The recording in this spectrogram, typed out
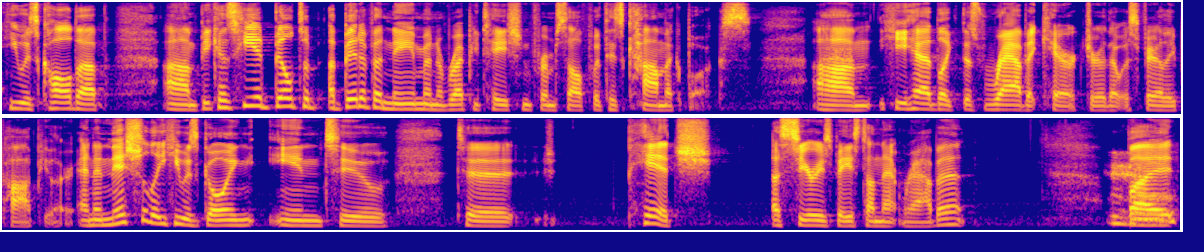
He was called up um, because he had built a, a bit of a name and a reputation for himself with his comic books. Um, he had like this rabbit character that was fairly popular, and initially he was going into to pitch a series based on that rabbit. But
